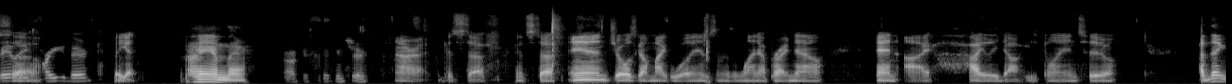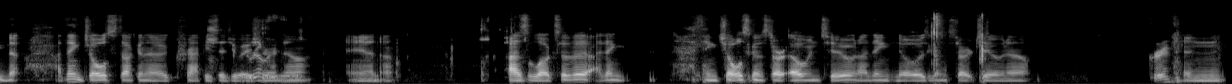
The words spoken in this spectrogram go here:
Bailey, So, are you there? but yeah, I am there. Okay, just making sure. All right, good stuff, good stuff. And Joel's got Mike Williams in his lineup right now, and I highly doubt he's playing too. I think I think Joel's stuck in a crappy situation really right now, and uh, as the looks of it, I think I think Joel's going to start zero and two, and I think Noah's going to start two and zero, Great. and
